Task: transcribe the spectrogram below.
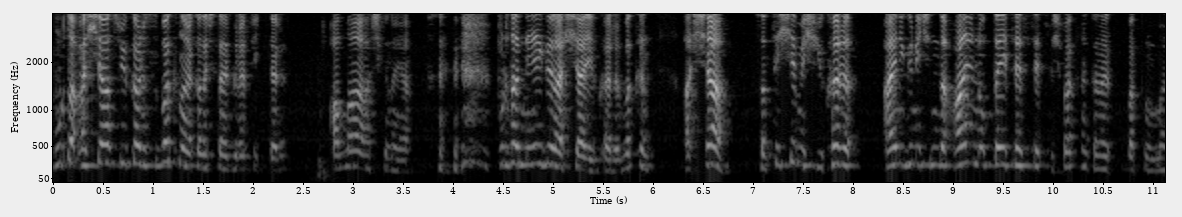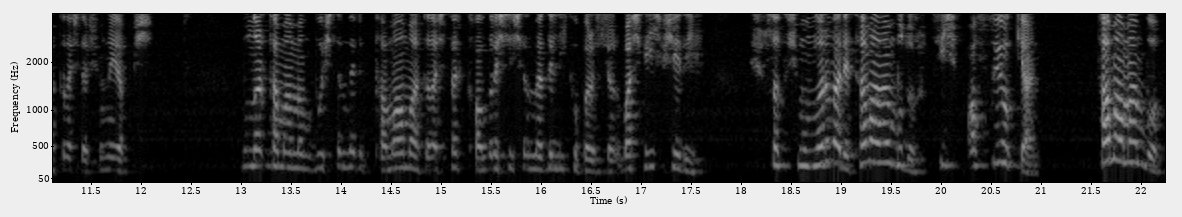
Burada aşağısı yukarısı bakın arkadaşlar grafiklere. Allah aşkına ya. burada neye göre aşağı yukarı? Bakın aşağı satış yemiş yukarı aynı gün içinde aynı noktayı test etmiş. Bakın bakın arkadaşlar şunu yapmış. Bunlar tamamen bu işlemleri tamamı arkadaşlar kaldırış işlemlerde lik operasyonu. Başka hiçbir şey değil. Şu satış mumları var ya tamamen budur. Hiç affı yok yani. Tamamen bu.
